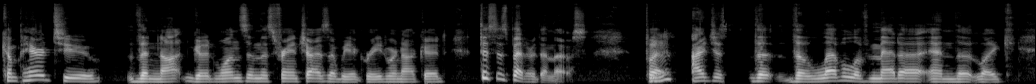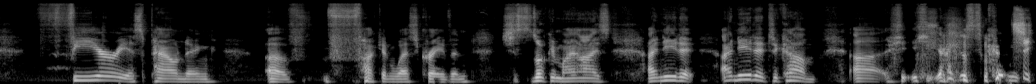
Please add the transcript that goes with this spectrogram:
compared to the not good ones in this franchise that we agreed were not good, this is better than those. But Mhm. I just the the level of meta and the like furious pounding of fucking Wes Craven. Just look in my eyes. I need it. I need it to come. Uh, I just couldn't.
